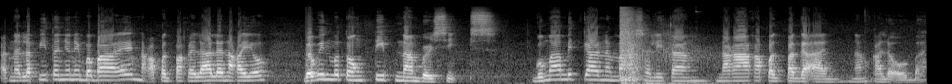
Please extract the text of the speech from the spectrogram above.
at nalapitan nyo na yung babae, nakapagpakilala na kayo, gawin mo tong tip number 6. Gumamit ka ng mga salitang nakakapagpagaan ng kalooban.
